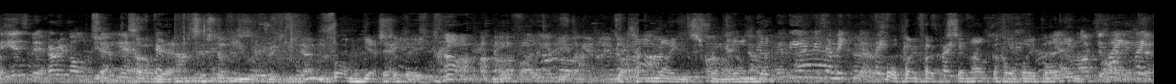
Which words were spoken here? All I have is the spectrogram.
malty, isn't it? Very malty, yeah, yeah. so Yeah, That's the stuff you were drinking down. from yesterday. The timelines from yonder. The only reason I'm making it 4.5% alcohol by volume. I've just Wait, wait.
